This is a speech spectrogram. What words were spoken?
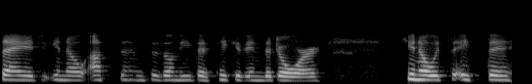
said, you know, abstinence is only the ticket in the door. You know it's it's the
